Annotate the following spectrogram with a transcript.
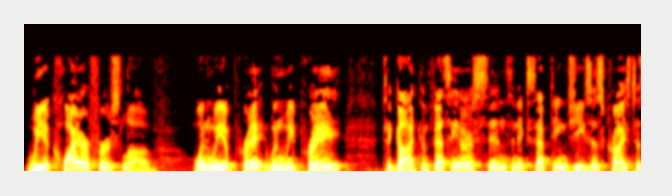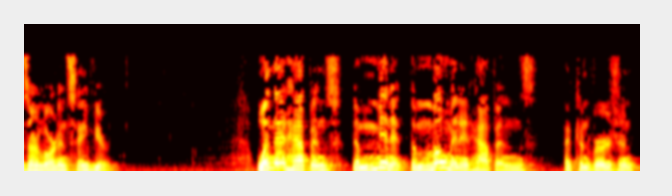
We acquire first love when we pray, when we pray to God, confessing our sins and accepting Jesus Christ as our Lord and Savior. When that happens, the minute, the moment it happens at conversion,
